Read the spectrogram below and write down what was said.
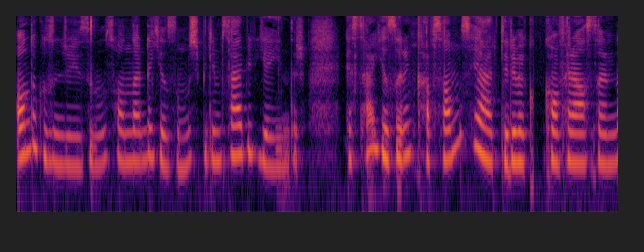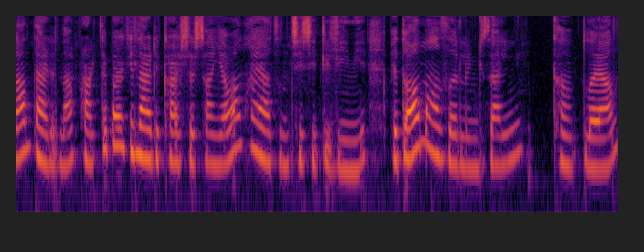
19. yüzyılın sonlarında yazılmış bilimsel bir yayındır. Eser yazarın kapsamlı seyahatleri ve konferanslarından derlenen farklı bölgelerde karşılaşan yaban hayatının çeşitliliğini ve doğal manzaraların güzelliğini kanıtlayan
